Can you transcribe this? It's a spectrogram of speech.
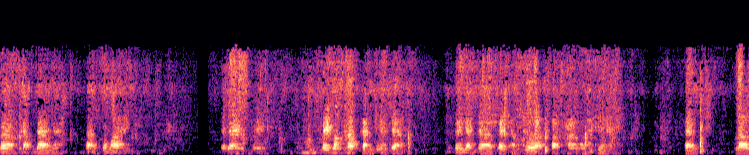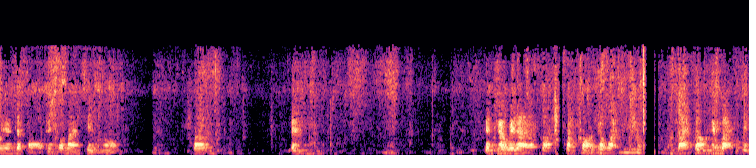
ก็กลับได้นะตามสบาย จะได้ไม่ไม่บังคับกันเดี๋ยวจะเกิดอยากจะไปทำธุระฝากฟังอะไรที่ไหนแต่เรายังจะต่อถึงประมาณสี่โมงเพราะเป็นเป็นช่วงเวลาก่อนสั่งสอนทุกวันบ่ายสองถึงบ่ายสี่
